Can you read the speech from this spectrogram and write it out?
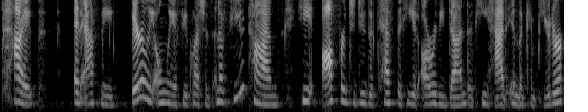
type, and ask me barely only a few questions. And a few times he offered to do the test that he had already done that he had in the computer.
